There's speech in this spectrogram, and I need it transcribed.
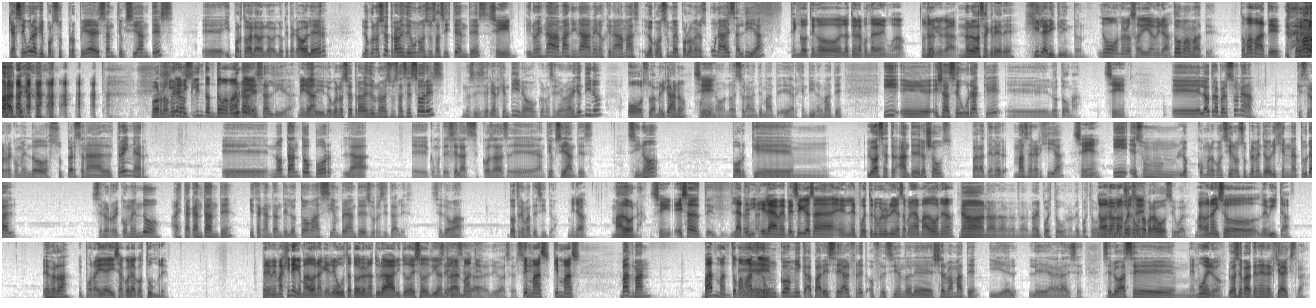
que asegura que por sus propiedades antioxidantes eh, y por todo lo, lo- lo que te acabo de leer, lo conoció a través de uno de sus asistentes Sí. y no es nada más ni nada menos que nada más. Lo consume por lo menos una vez al día. Tengo, tengo, la tengo en la punta de la lengua. No, te lo quiero cagar. no lo vas a creer, ¿eh? Hillary Clinton. No, no lo sabía, mira. Toma mate. Toma mate. Toma mate. por lo Hillary menos Clinton toma mate. una vez al día. Mirá. Sí, lo conoció a través de uno de sus asesores. No sé si sería argentino o conocería a un argentino. O sudamericano. Porque Sí. no, no es solamente mate, eh, argentino el mate. Y eh, ella asegura que eh, lo toma. Sí. Eh, la otra persona que se lo recomendó su personal trainer, eh, no tanto por la, eh, como te decía, las cosas eh, antioxidantes, sino porque mm, lo hace antes de los shows para tener más energía Sí. y es un, lo- como lo considera un suplemento de origen natural, se lo recomendó a esta cantante y esta cantante lo toma siempre antes de sus recitales. Se toma dos, tres matecitos. Mira. Madonna. Sí. Esa te- la teni- era, me pensé que ibas a, en el puesto número uno ibas a poner a Madonna. No, no, no, no, no, no hay puesto uno, no hay puesto uno. No, no, Tengo no, puesto sé. uno para vos igual. Madonna hizo de Vita. ¿Es verdad? Y por ahí de ahí sacó la costumbre. Pero me imaginé que Madonna, que le gusta todo lo natural y todo eso, le iba a entrar Sí, al se mate. iba- le iba a hacer, ¿Quién sí. más? ¿Quién más? Batman. Batman toma mate. En un cómic aparece Alfred ofreciéndole yerba mate y él le agradece. Se lo hace. mm, Me muero. Lo hace para tener energía extra.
